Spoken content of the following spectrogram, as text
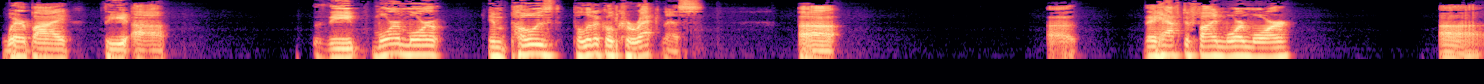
whereby the uh, the more and more imposed political correctness, uh, uh, they have to find more and more uh,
